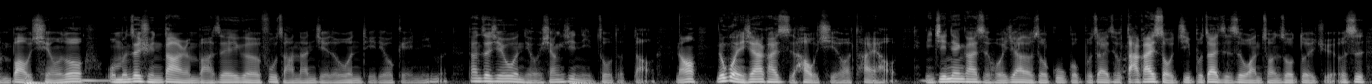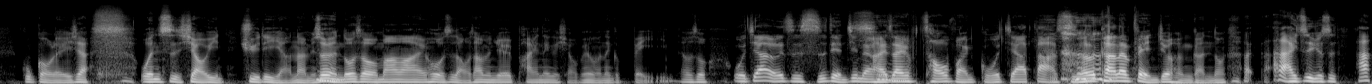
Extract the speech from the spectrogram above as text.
很抱歉，我说我们这群大人把这一个复杂难解的问题留给你们，但这些问题我相信你做得到。然后，如果你现在开始好奇的话，太好了。你今天开始回家的时候，Google 不再打开手机，不再只是玩传说对决，而是 Google 了一下温室效应、叙利亚难民。所以很多时候，妈妈或者是老师他们就会拍那个小朋友那个背影，他说：“我家儿子十点竟然还在超凡国家大事。”然后看那背影就很感动。啊，来自于就是他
